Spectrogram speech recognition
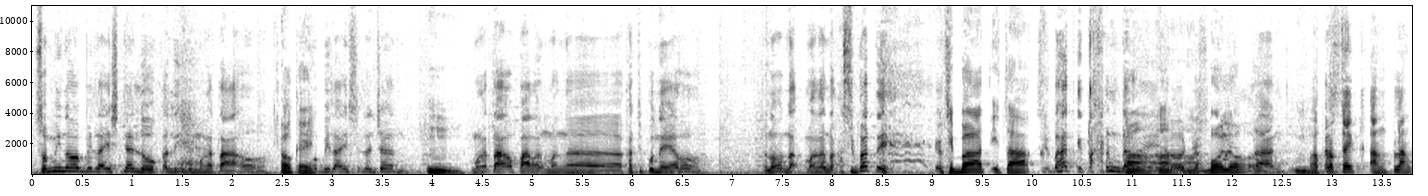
So, minobilize niya locally yung mga tao. Okay. Mobilize sila dyan. Mm. Mga tao parang mga katipunero. Ano, na, mga nakasibat eh. Sibat, Itak. Sibat, itakanda Ah, eh. ah, So, ah, just bolo. lang, Ma-protect ang plank.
